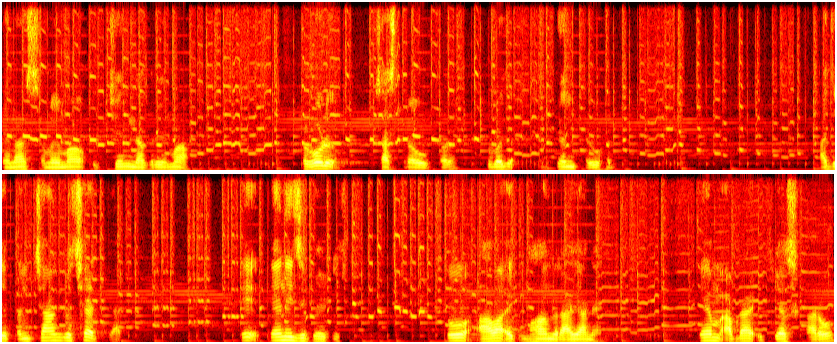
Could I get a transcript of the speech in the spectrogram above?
તેના સમયમાં ઉજ્જૈન નગરીમાં ખગોળ શાસ્ત્ર ઉપર ખૂબ જ અધ્યયન થયું હતું. આજે પંચાંગ છે અત્યારે. એ તેની જ ભેટ છે. તો આવા એક મહાન રાજાને કેમ આપણા ઇતિહાસકારો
